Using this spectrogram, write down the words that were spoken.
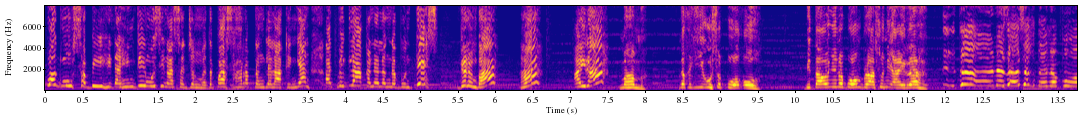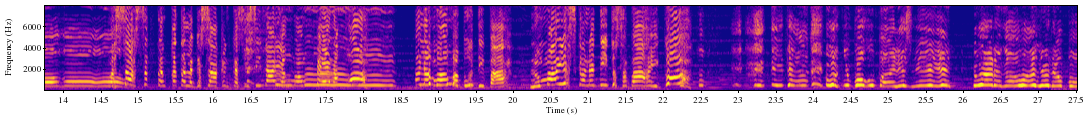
Huwag mong sabihin na hindi mo sinasadyang madapa sa harap ng lalaking yan at bigla ka na lang nabuntis. Ganun ba? Ha? Ira? Ma'am, nakikiusap po ako. Bitawan niyo na po ang braso ni Ira. Tita, nasasaktan na po ako. Masasaktan ka talaga sa akin kasi sinayang mo ang pera ko! Alam mo, mabuti pa! Lumayas ka na dito sa bahay ko! Tita, huwag niyo po ako paalisin. Parang awa niyo na po.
